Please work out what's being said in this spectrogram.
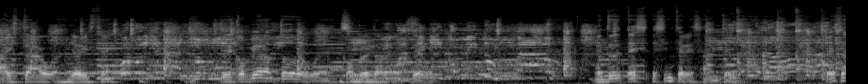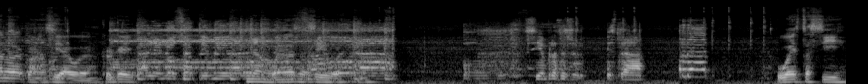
Ahí está, güey. ¿Ya viste? Le copiaron todo, güey. Completamente, güey. Entonces es, es interesante, güey. Esta no la conocía, güey. Creo que... No, Bueno, es así, güey. Siempre haces esta. O esta sí.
